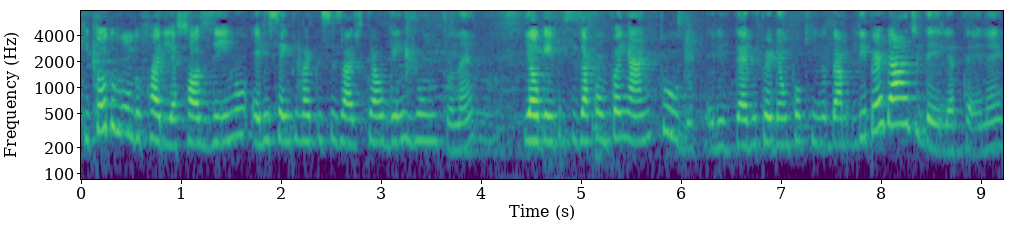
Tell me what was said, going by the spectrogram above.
que todo mundo faria sozinho, ele sempre vai precisar de ter alguém junto, né? E alguém precisa acompanhar em tudo. Ele deve perder um pouquinho da liberdade dele até, né?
